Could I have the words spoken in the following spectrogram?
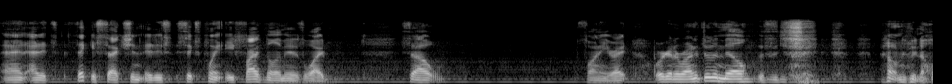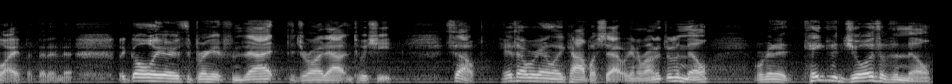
and at its thickest section, it is 6.85 millimeters wide. So, funny, right? We're gonna run it through the mill. This is just I don't even know why I put that in there. The goal here is to bring it from that to draw it out into a sheet. So here's how we're going to accomplish that. We're going to run it through the mill. We're going to take the jaws of the mill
